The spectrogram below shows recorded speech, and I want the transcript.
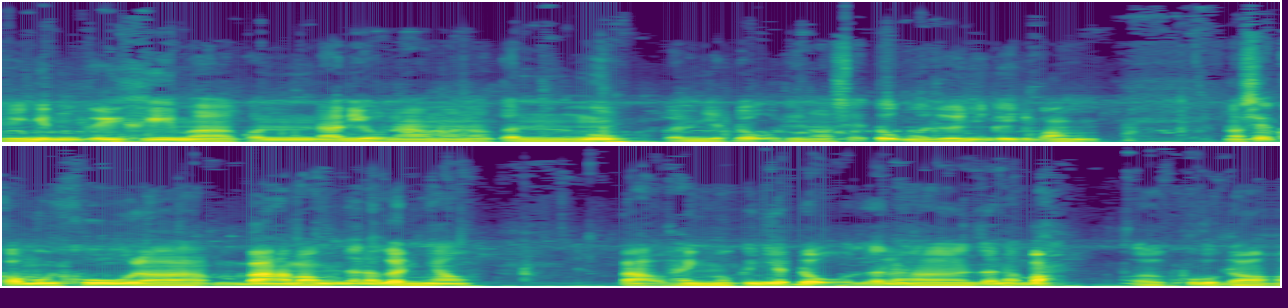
Thì những cái khi mà con đà điểu nào mà nó cần ngủ cần nhiệt độ thì nó sẽ tụng ở dưới những cái bóng. Nó sẽ có một cái khu là ba bóng rất là gần nhau tạo thành một cái nhiệt độ rất là rất là bỏng ở khu vực đó.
